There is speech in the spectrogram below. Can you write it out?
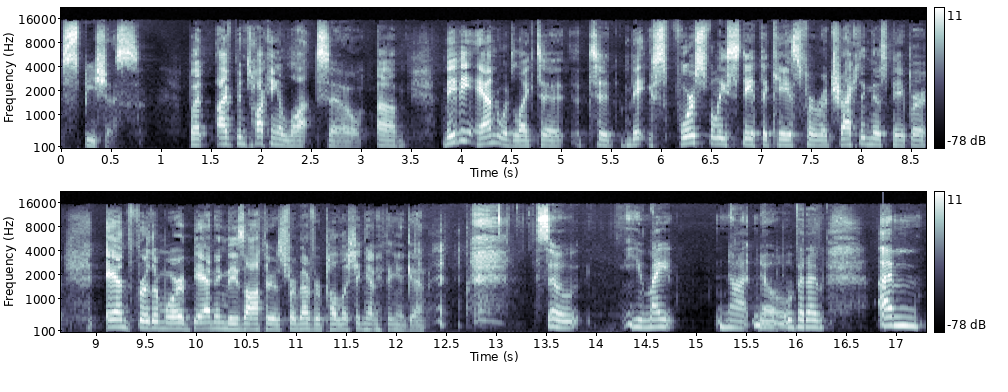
specious but I've been talking a lot, so um, maybe Anne would like to to make, forcefully state the case for retracting this paper, and furthermore banning these authors from ever publishing anything again. so you might not know, but I'm I'm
